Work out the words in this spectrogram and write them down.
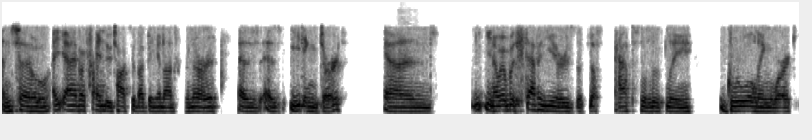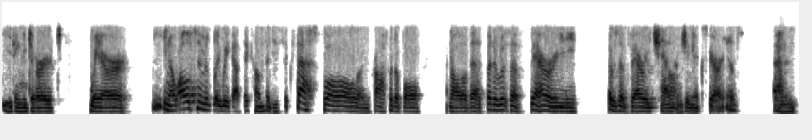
And so I, I have a friend who talks about being an entrepreneur as as eating dirt, and you know, it was seven years of just absolutely grueling work, eating dirt, where, you know, ultimately we got the company successful and profitable and all of that. But it was a very, it was a very challenging experience. Um,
